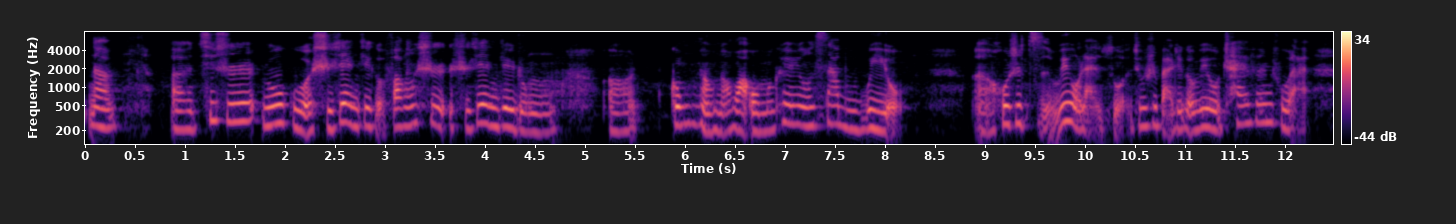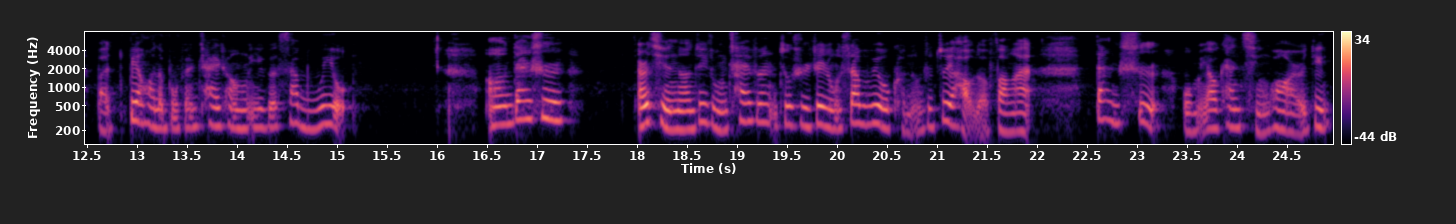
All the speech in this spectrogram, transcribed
那呃，其实如果实现这个方式，实现这种呃功能的话，我们可以用 Subview。呃，或是子 view 来做，就是把这个 view 拆分出来，把变化的部分拆成一个 sub view。嗯，但是，而且呢，这种拆分就是这种 sub view 可能是最好的方案，但是我们要看情况而定。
